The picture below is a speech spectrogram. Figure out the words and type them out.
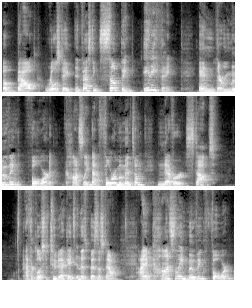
about real estate investing. Something, anything. And they're moving forward constantly. That forward momentum never stops. After close to two decades in this business now, I am constantly moving forward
